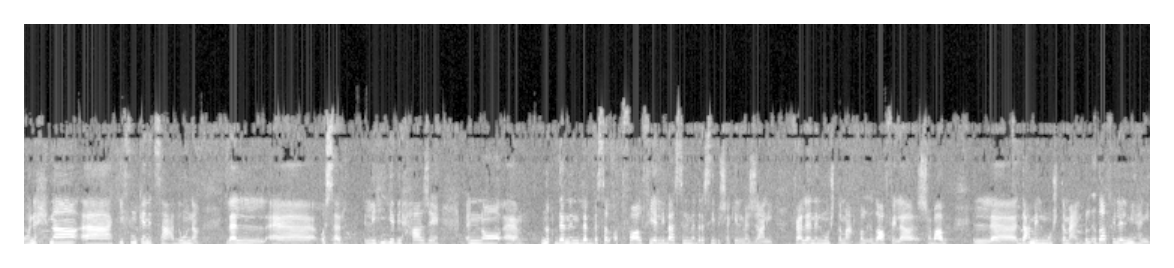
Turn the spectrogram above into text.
ونحن آه، كيف ممكن تساعدونا. للأسر اللي هي بحاجة إنه آه، نقدر نلبس الأطفال فيها اللباس المدرسي بشكل مجاني، فعلا المجتمع بالإضافة لشباب الدعم المجتمعي بالإضافة للمهني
